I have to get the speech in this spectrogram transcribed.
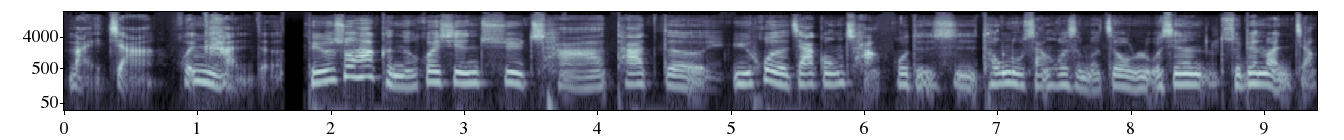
买家会看的。比如说，他可能会先去查他的渔获的加工厂，或者是通路商或什么这种，我先随便乱讲。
